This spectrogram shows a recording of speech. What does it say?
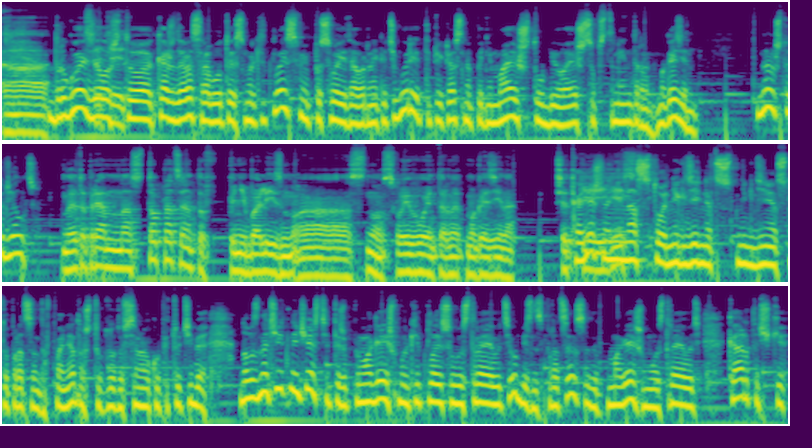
А, Другое кстати... дело, что каждый раз работая с маркетплейсами по своей товарной категории, ты прекрасно понимаешь, что убиваешь собственный интернет-магазин. Ну, а что делать? Ну, это прям на 100% каннибализм э, ну, своего интернет-магазина. Конечно, есть... не на 100, нигде нет, нигде нет 100%. Понятно, что кто-то все равно купит у тебя. Но в значительной части ты же помогаешь маркетплейсу выстраивать его бизнес-процессы, ты помогаешь ему выстраивать карточки.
